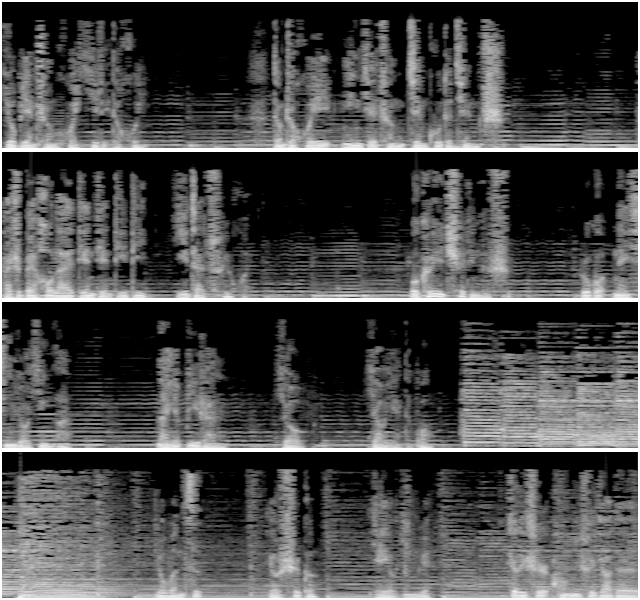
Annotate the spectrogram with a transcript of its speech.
又变成回忆里的灰，等着灰凝结成坚固的坚持，还是被后来点点滴滴一再摧毁？我可以确定的是，如果内心有阴暗，那也必然有耀眼的光。有文字，有诗歌，也有音乐。这里是哄你睡觉的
